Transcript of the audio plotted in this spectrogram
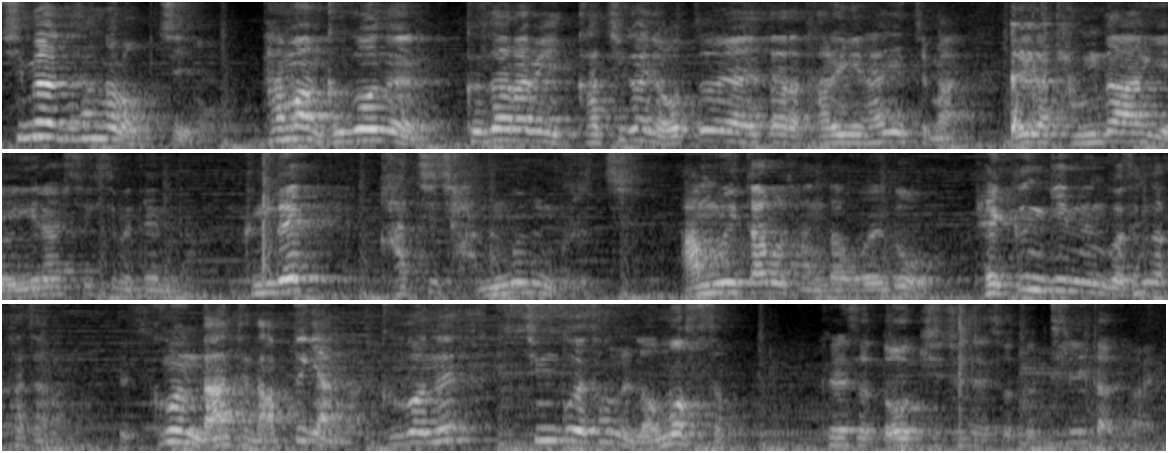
심해도 상관없지. 다만 그거는 그 사람이 가치관이 어떠냐에 따라 다르긴 하겠지만 내가 당당하게 얘기를 할 수 있으면 된다. 근데 같이 자는 건 좀 그렇지. 아무리 따로 잔다고 해도 배 끊기는 거 생각하잖아. 그치. 그건 나한테 납득이 안 가. 그거는 친구의 선을 넘었어. 그래서 너 기준에서도 틀리다는 거 아니야?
